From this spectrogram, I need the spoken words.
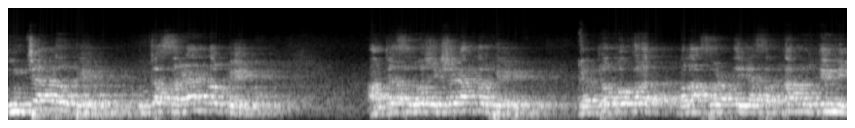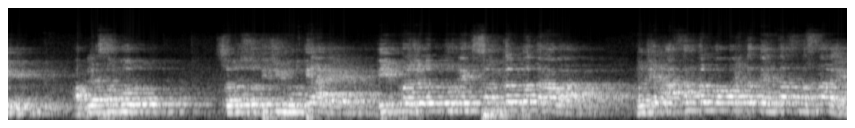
तुमच्यातर्फे तुमच्या सगळ्यांतर्फे आमच्या सर्व शिक्षकांतर्फे नेतृत्व करत मला असं वाटतं या सत्कार मूर्तींनी आपल्यासमोर सरस्वती आहे प्रज्वलन करून एक संकल्प करावा. म्हणजे हा संकल्प फक्त त्यांचाच नसणार आहे.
